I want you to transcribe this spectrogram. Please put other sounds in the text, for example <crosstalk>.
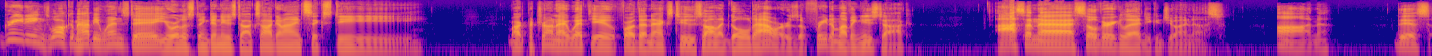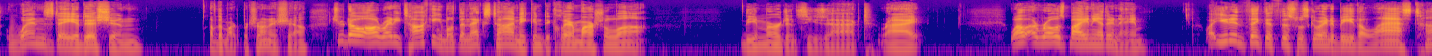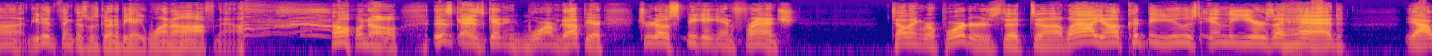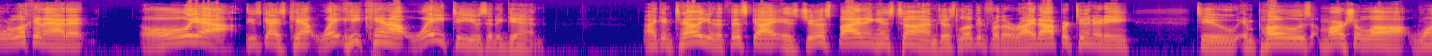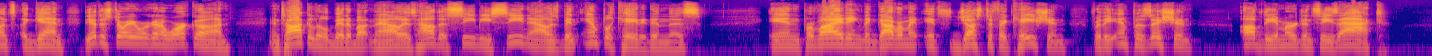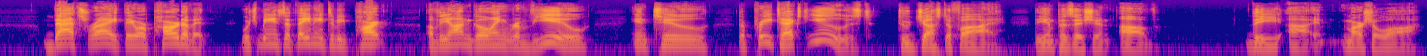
Greetings, welcome, happy Wednesday. You are listening to News Talk Saga 960. Marc Patrone with you for the next two solid gold hours of freedom loving News Talk. Awesomeness. Uh, so very glad you could join us on this Wednesday edition of the Marc Patrone Show. Trudeau already talking about the next time he can declare martial law. The Emergencies Act, right? Well, arose by any other name. Well, you didn't think that this was going to be the last time. You didn't think this was going to be a one off now. <laughs> oh, no. This guy's getting warmed up here. Trudeau speaking in French, telling reporters that, uh, well, you know, it could be used in the years ahead. Yeah, we're looking at it. Oh, yeah. These guys can't wait. He cannot wait to use it again. I can tell you that this guy is just biding his time, just looking for the right opportunity to impose martial law once again. The other story we're going to work on and talk a little bit about now is how the CBC now has been implicated in this in providing the government its justification for the imposition of the Emergencies Act. That's right, they were part of it, which means that they need to be part of the ongoing review into the pretext used to justify the imposition of the uh, martial law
